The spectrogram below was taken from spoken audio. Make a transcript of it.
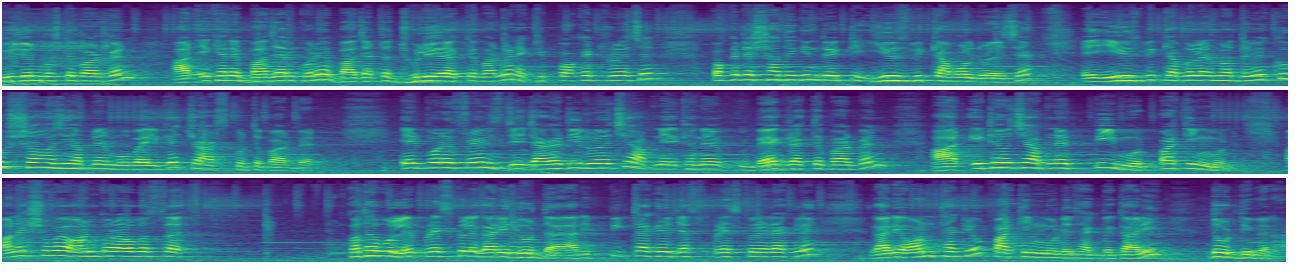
দুজন বসতে পারবেন, আর এখানে বাজার করে বাজারটা ঝুলিয়ে রাখতে পারবেন। একটি পকেট রয়েছে, পকেটের সাথে কিন্তু একটি ইউএসবি কেবল রয়েছে। এই ইউএসবি কেবলের মাধ্যমে খুব সহজেই আপনার মোবাইলকে চার্জ করতে পারবেন। এরপরে ফ্রেন্ডস যে জায়গাটি রয়েছে, আপনি এখানে ব্যাগ রাখতে পারবেন। আর এটা হচ্ছে আপনার পি মোড পার্কিং মোড অনেক সময় অন করা অবস্থায় কথা বললে প্রেস করলে গাড়ি দূর দেয়। আর এই পিকটাকে জাস্ট প্রেস করে রাখলে গাড়ি অন থাকলেও পার্কিং মোডে থাকবে। গাড়ি দূর দিবে না।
